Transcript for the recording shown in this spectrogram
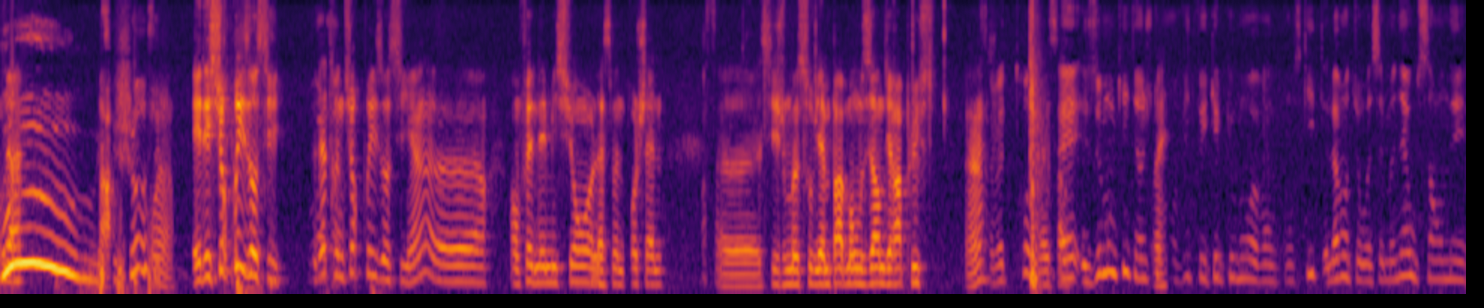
Ouh, Ah, c'est chaud. Voilà. Et des surprises aussi. Peut-être une surprise aussi, hein, euh, en fin d'émission la semaine prochaine. Ah, Euh, si je me souviens pas, bon, on vous en dira plus. Hein ça va être trop. Ouais, ça. Eh, The Monkey, tiens, justement, Ouais. vite fait quelques mots avant qu'on se quitte. L'aventure WrestleMania, où ça en est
